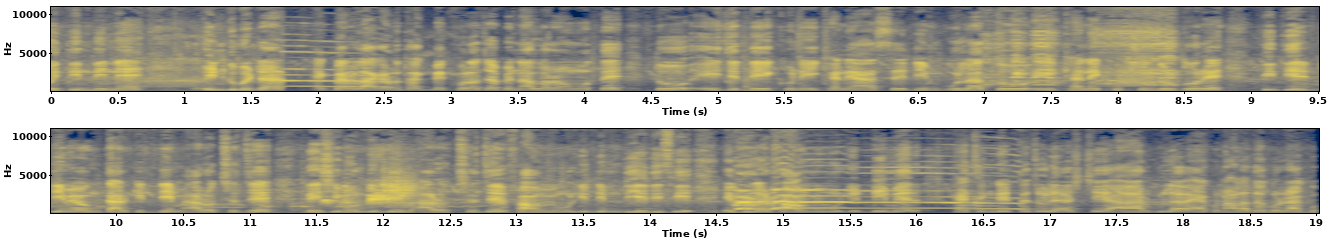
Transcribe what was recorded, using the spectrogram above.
ওই তিন দিনে ইনকিউবেটার একবারে লাগানো থাকবে, খোলা যাবে না আল্লাহর রহমতে। তো এই যে দেখুন এইখানে আছে ডিমগুলা। তো এইখানে খুব সুন্দর করে তিতির ডিম এবং টার্কির ডিম, আর হচ্ছে যে দেশি মুরগির ডিম, আর হচ্ছে যে ফার্মি মুরগির ডিম দিয়ে দিছি। এগুলার ফার্মি মুরগির ডিমের হ্যাচিং ডেটটা চলে আসছে আরগুলা এখন আলাদা করে রাখব,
